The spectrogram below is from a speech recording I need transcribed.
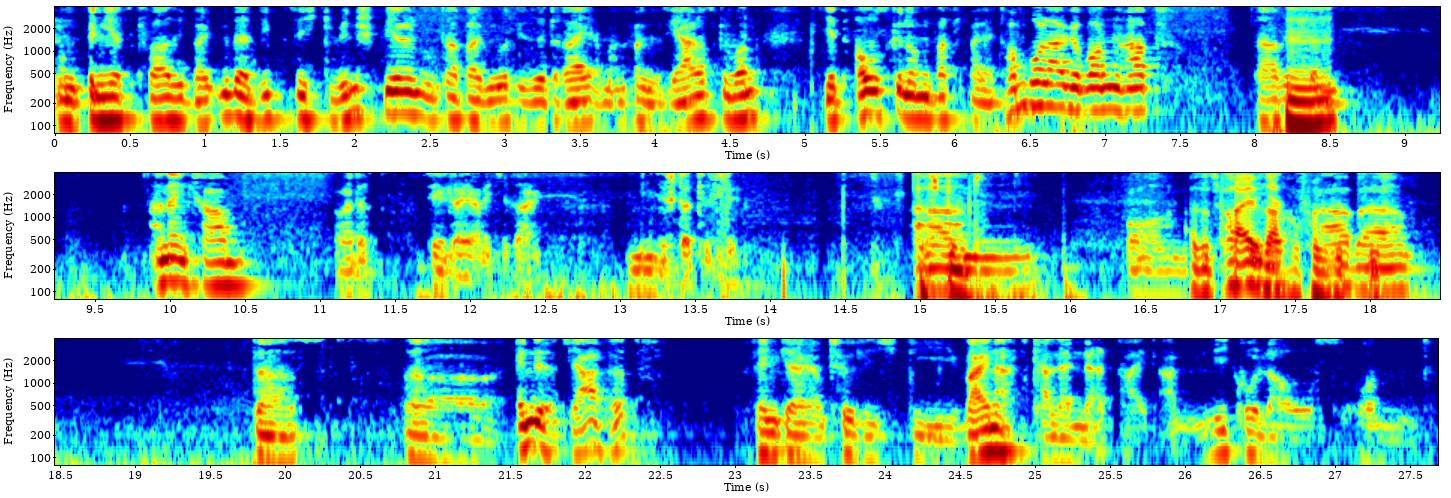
Und bin jetzt quasi bei über 70 Gewinnspielen und habe halt nur diese drei am Anfang des Jahres gewonnen. Jetzt ausgenommen, was ich bei der Tombola gewonnen habe. Da habe ich Mhm. dann anderen Kram. Aber das zählt da ja nicht rein. In diese Statistik. Das stimmt. Ähm, Also drei Sachen von 70. Aber, dass Ende des Jahres fängt ja natürlich die Weihnachtskalenderzeit an. Nikolaus und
